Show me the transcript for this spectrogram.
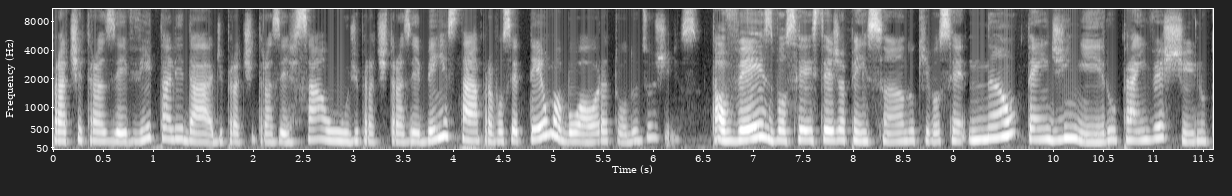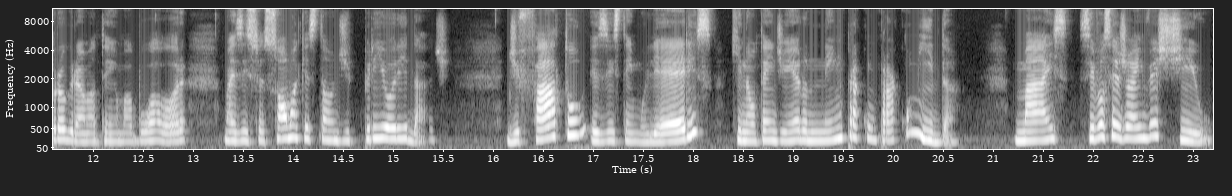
para te trazer vitalidade, para te trazer saúde, para te trazer bem-estar, para você ter uma boa hora todos os dias. Talvez você esteja pensando que você não tem dinheiro para investir no programa Tem uma Boa Hora, mas isso é só uma questão de prioridade. De fato, existem mulheres que não têm dinheiro nem para comprar comida, mas se você já investiu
